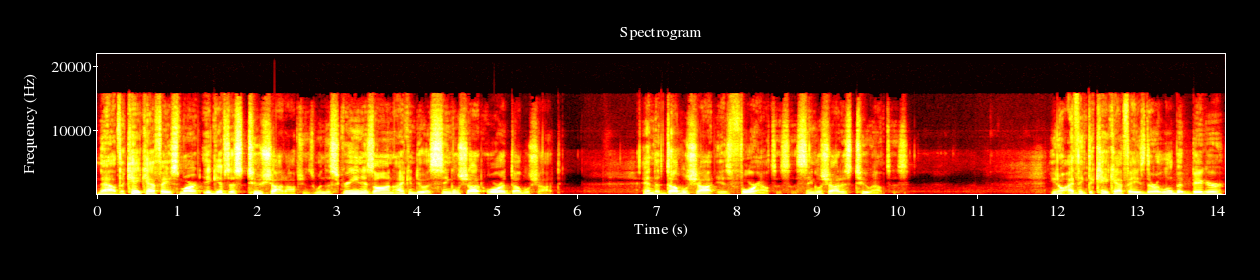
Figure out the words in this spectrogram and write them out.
Now, the K-Cafe Smart, it gives us two shot options. When the screen is on, I can do a single shot or a double shot. And the double shot is four ounces. A single shot is two ounces. You know, I think the K-Cafes, they're a little bit bigger,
